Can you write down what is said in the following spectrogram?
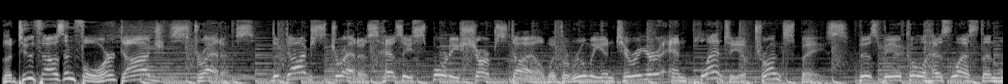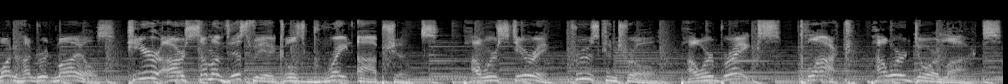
The 2004 Dodge Stratus. The Dodge Stratus has a sporty, sharp style with a roomy interior and plenty of trunk space. This vehicle has less than 100 miles. Here are some of this vehicle's great options power steering, cruise control, power brakes, clock, power door locks,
